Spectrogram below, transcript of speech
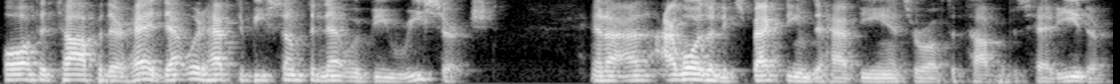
off the top of their head. That would have to be something that would be researched, and I, I wasn't expecting him to have the answer off the top of his head either.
